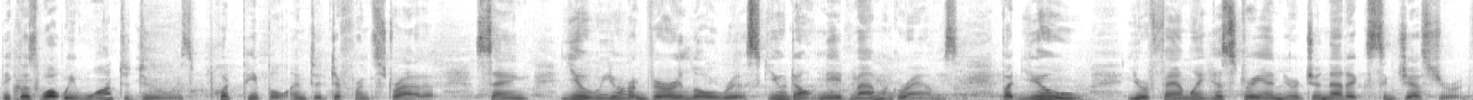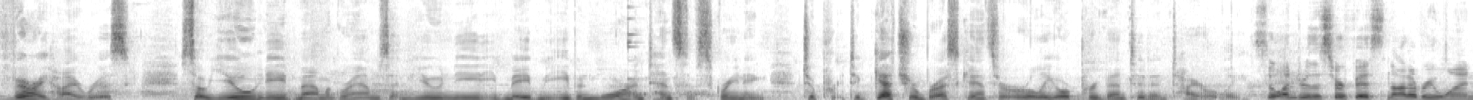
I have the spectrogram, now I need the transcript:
because what we want to do is put people into different strata, saying, you, you're at very low risk. You don't need mammograms. But you, your family history and your genetics suggest you're at very high risk. So you need mammograms and you need maybe even more intensive screening to, to get your breast cancer early or prevent it entirely. So under the surface, not everyone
